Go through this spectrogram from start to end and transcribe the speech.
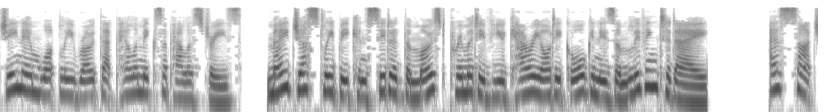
Jean M. Whatley wrote that Pelomyxa palustris may justly be considered the most primitive eukaryotic organism living today. As such,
